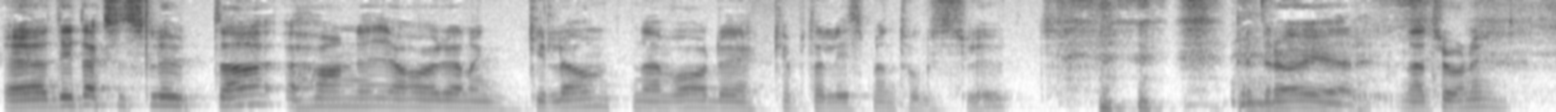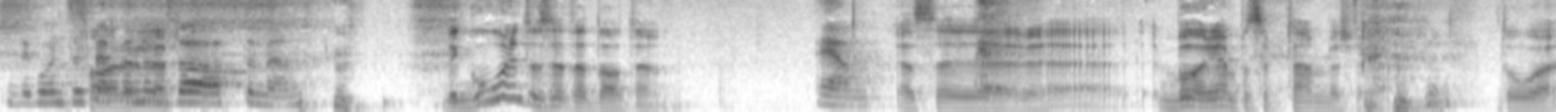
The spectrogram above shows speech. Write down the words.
Eh, det är dags att sluta. Hörni, jag har redan glömt. När var det kapitalismen tog slut? det dröjer. När tror ni? Det går inte att sätta något datum än. Det går inte att sätta datum. Än. Jag säger eh, början på september. Säger jag. Då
